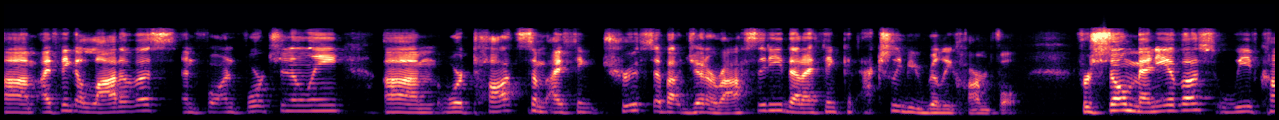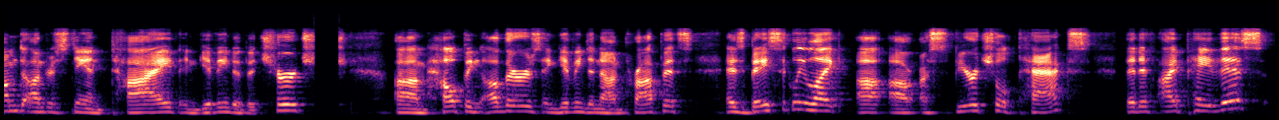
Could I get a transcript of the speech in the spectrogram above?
Um, I think a lot of us, and for, unfortunately, um, we're taught some, I think, truths about generosity that I think can actually be really harmful. For so many of us, we've come to understand tithe and giving to the church, um, helping others, and giving to nonprofits as basically like a, a, a spiritual tax. That if I pay this,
